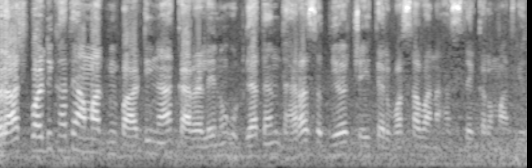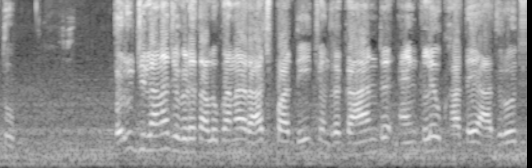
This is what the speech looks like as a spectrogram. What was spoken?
રાજપારડી ખાતે આમ આદમી પાર્ટીના કાર્યાલયનું ઉદ્ઘાટન ધારાસભ્ય ચૈતર વસાવાના હસ્તે કરવામાં આવ્યું હતું. ભરૂચ જિલ્લાના ઝઘડા તાલુકાના રાજપારડી ચંદ્રકાંત એન્કલેવ ખાતે આજરોજ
